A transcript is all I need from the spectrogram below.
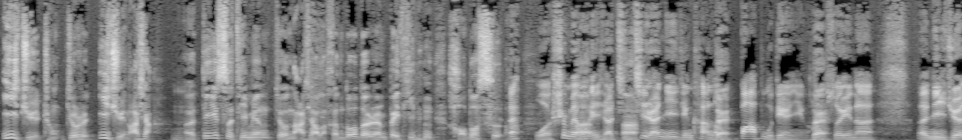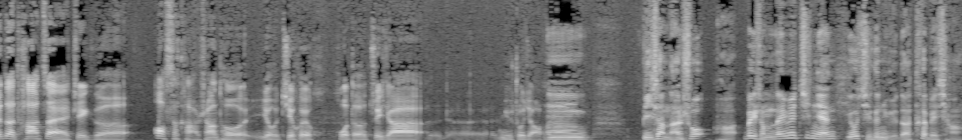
一举成就是一举拿下。呃，第一次提名就拿下了，很多的人被提名好多次。哎，我顺便问一下，既然你已经看了八部电影，对，所以呢，呃，你觉得他在这个奥斯卡上头有机会获得最佳呃女主角吗？嗯。比较难说啊，为什么呢？因为今年有几个女的特别强，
